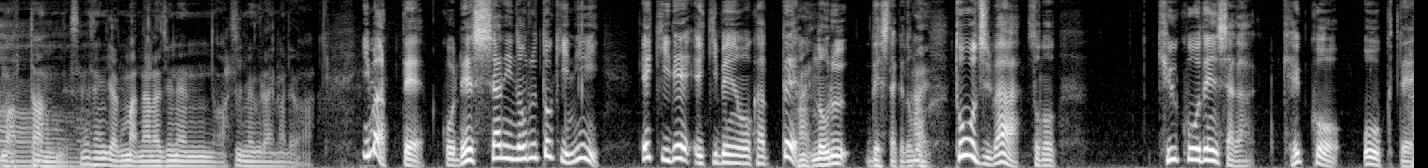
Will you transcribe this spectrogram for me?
もあったんですね。1970年の初めぐらいまでは。今ってこう列車に乗るときに駅で駅弁を買って乗るでしたけども、はい、当時はその急行電車が結構多くて、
